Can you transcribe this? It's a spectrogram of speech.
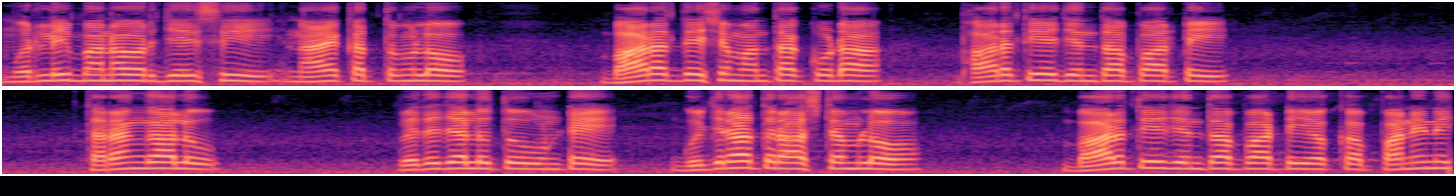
మురళీ మనోహర్ జేసీ నాయకత్వంలో భారతదేశం అంతా కూడా భారతీయ జనతా పార్టీ తరంగాలు వెదజల్లుతూ ఉంటే గుజరాత్ రాష్ట్రంలో భారతీయ జనతా పార్టీ యొక్క పనిని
